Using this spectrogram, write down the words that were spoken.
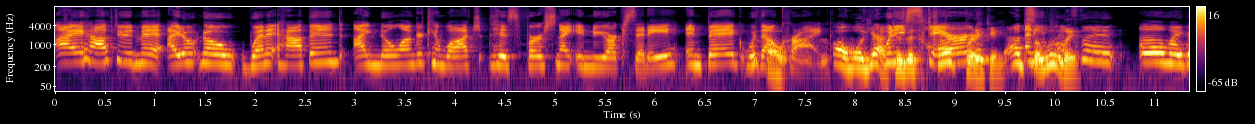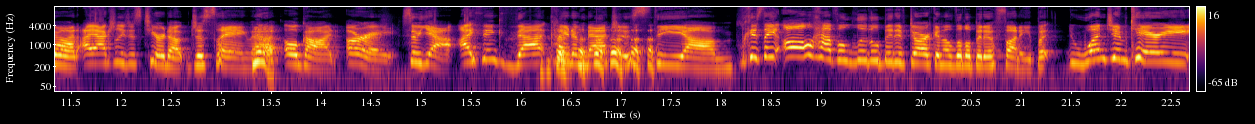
I have to admit, I don't know when it happened. I no longer can watch his first night in New York City in Big without Oh. crying. Oh well, yeah, When he's it's scared, heartbreaking. Absolutely. He puts like, oh my god, I actually just teared up just saying that. Yeah. Oh god. All right. So yeah, I think that kind of matches the um because they all have a little bit of dark and a little bit of funny, but one Jim Carrey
